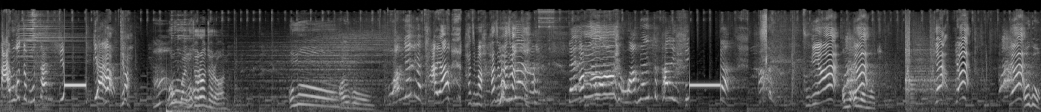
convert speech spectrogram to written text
아무것도 못한 씨. 야! 어머, 아이고, 저런 저런. 어머. 아이고. 왕년이면 다야? 하지 마, 하지 마, 하지 마! 내가 왕년이 척하는 씨. 우기야! 어머 어머 어머. 야, 야! 아이고.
